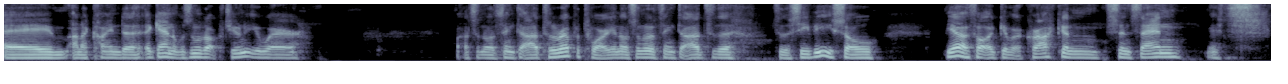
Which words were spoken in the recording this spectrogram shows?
Um, and I kind of, again, it was another opportunity where that's another thing to add to the repertoire. You know, it's another thing to add to the to the CV. So, yeah, I thought I'd give it a crack, and since then, it's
